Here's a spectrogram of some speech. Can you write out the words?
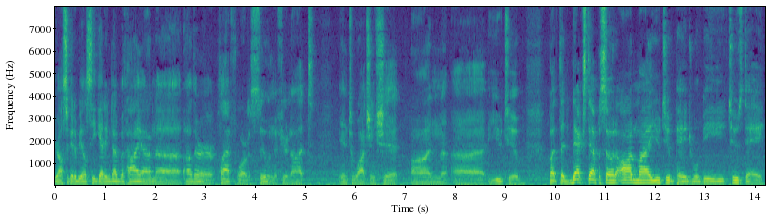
you're also going to be able to see Getting Doug with High on uh, other platforms soon if you're not into watching shit on uh, YouTube. But the next episode on my YouTube page will be Tuesday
